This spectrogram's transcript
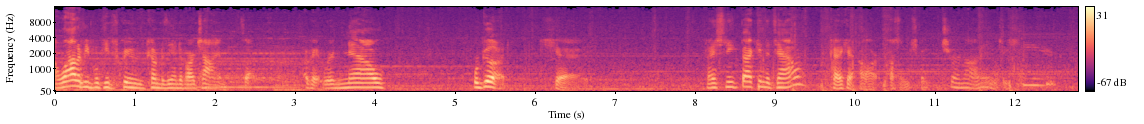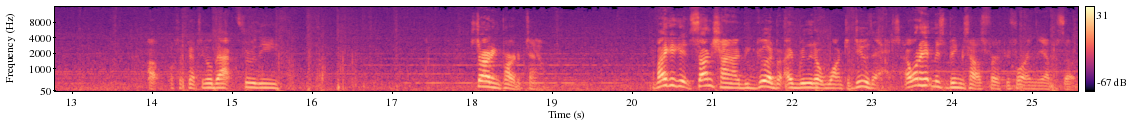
A lot of people keep screaming we've come to the end of our time. So, okay, we're now, we're good. Okay. Can I sneak back into town? Okay, I can. Alright, awesome. I'm just gonna turn on into here. Oh, looks like I have to go back through the starting part of town. If I could get sunshine, I'd be good, but I really don't want to do that. I want to hit Miss Byng's house first before I end the episode.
